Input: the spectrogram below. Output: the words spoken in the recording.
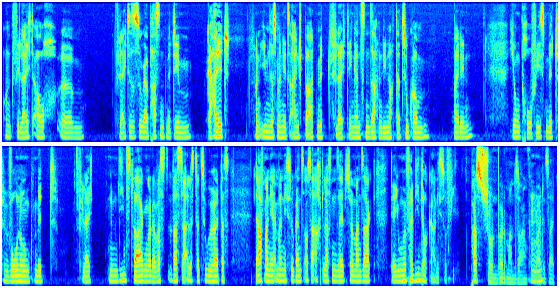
und vielleicht auch, ähm, vielleicht ist es sogar passend mit dem Gehalt von ihm, das man jetzt einspart, mit vielleicht den ganzen Sachen, die noch dazukommen bei den Jungprofis, mit Wohnung, mit vielleicht einem Dienstwagen oder was, was da alles dazugehört. Das darf man ja immer nicht so ganz außer Acht lassen, selbst wenn man sagt, der Junge verdient doch gar nicht so viel. Passt schon, würde man sagen, für mhm. beide Seiten.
